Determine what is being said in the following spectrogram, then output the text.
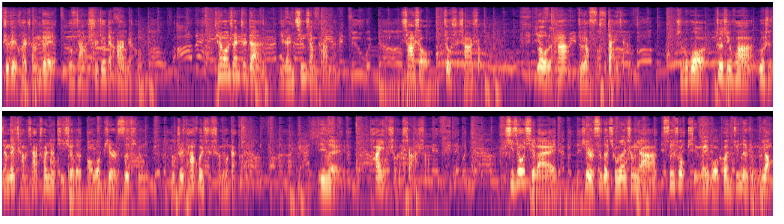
只给快船队留下了十九点二秒。天王山之战已然倾向他们，杀手就是杀手，漏了他就要付出代价。只不过这句话若是讲给场下穿着 T 恤的保罗·皮尔斯听，不知他会是什么感觉，因为。他也是个杀手。细究起来，皮尔斯的球员生涯虽说品味过冠军的荣耀，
